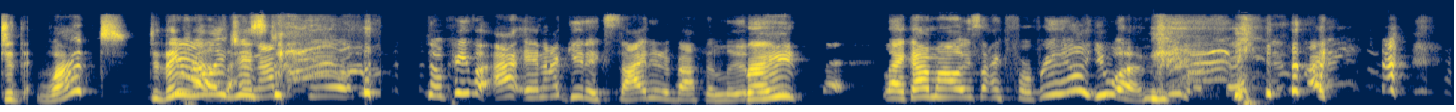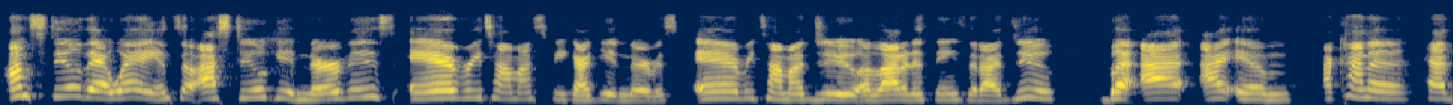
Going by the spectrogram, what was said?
did what? Did they yeah, really just? Still, so people, I and I get excited about the little right. Like I'm always like, for real, you want me? I'm still that way. And so I still get nervous every time I speak. I get nervous every time I do a lot of the things that I do but I I am I kind of have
